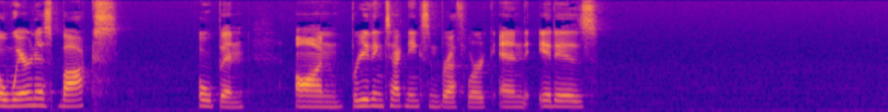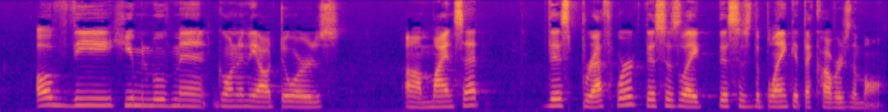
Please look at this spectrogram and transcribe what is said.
awareness box open on breathing techniques and breath work, and it is of the human movement, going in the outdoors um, mindset. This breath work, this is like this is the blanket that covers them all.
